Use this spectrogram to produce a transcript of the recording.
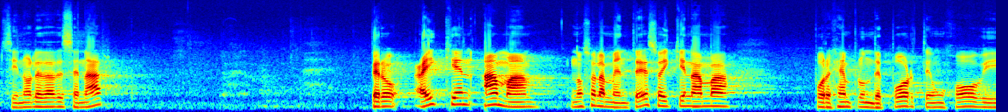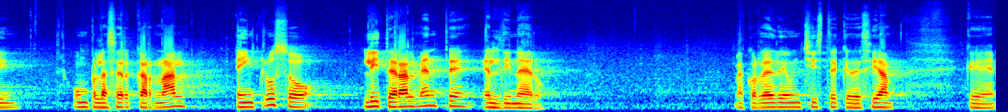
Si no le da de cenar. Pero hay quien ama, no solamente eso, hay quien ama, por ejemplo, un deporte, un hobby, un placer carnal e incluso literalmente el dinero. Me acordé de un chiste que decía que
